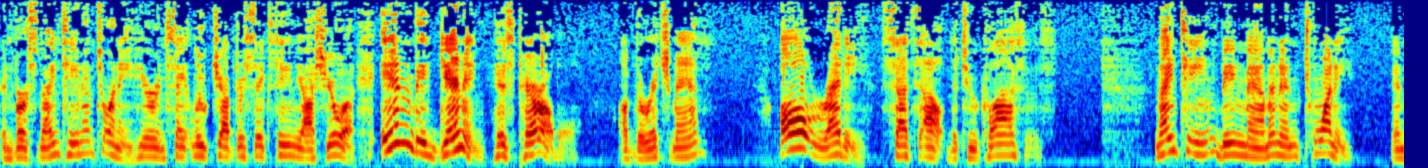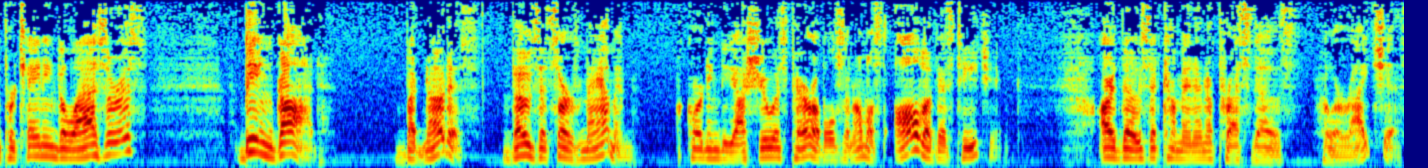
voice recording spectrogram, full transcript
in verse 19 and 20 here in St. Luke chapter 16, Yeshua, in beginning his parable of the rich man, already sets out the two classes. 19 being mammon and 20 in pertaining to Lazarus being God. But notice, those that serve mammon, according to Yeshua's parables and almost all of his teaching, are those that come in and oppress those who are righteous.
